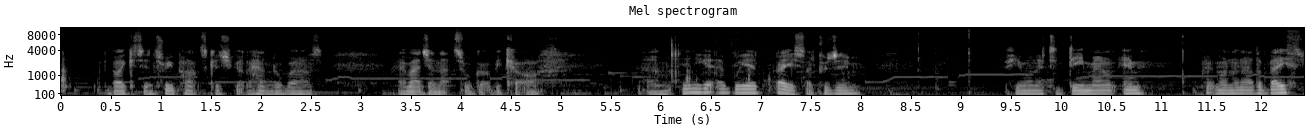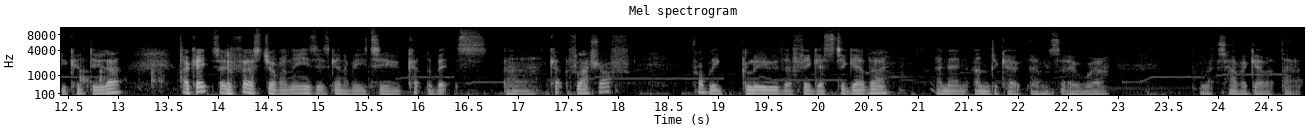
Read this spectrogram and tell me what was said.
the bike is in three parts because you've got the handlebars. I imagine that's all got to be cut off. Um, and you get a weird base, I presume. If you wanted to demount him, put them on another base, you could do that. Okay, so the first job on these is going to be to cut the bits, uh, cut the flash off, probably glue the figures together, and then undercoat them. So uh, let's have a go at that.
